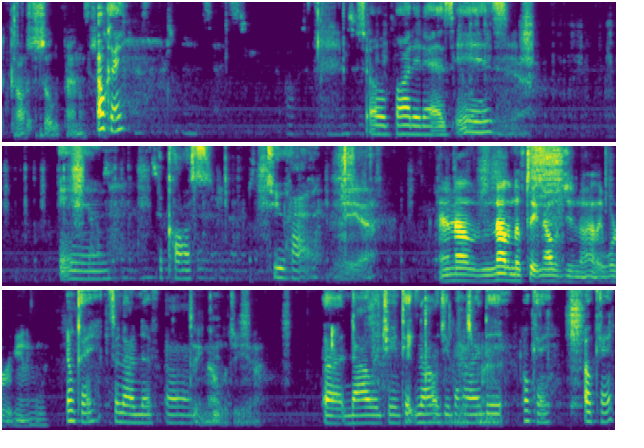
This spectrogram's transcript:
The cost of solar panels. Okay. So bought it as is Yeah. and the cost too high. Yeah. And not, not enough technology to know how they work anyway. Okay, so not enough um, Technology, yeah. uh, knowledge and technology behind ma'am. it. Okay, okay.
